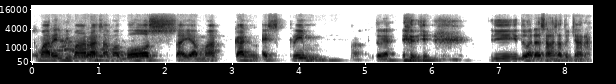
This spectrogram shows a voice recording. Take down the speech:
kemarin dimarah sama bos, saya makan es krim, nah, itu ya. Jadi itu adalah salah satu cara.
